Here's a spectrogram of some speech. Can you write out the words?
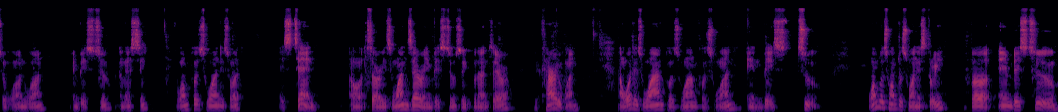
to 1, 1 in base 2. And let's see. 1 plus 1 is what? It's 10. Oh, sorry, it's 1, 0 in base 2. So you put on 0. You carry 1. And what is 1 plus 1 plus 1 in base 2? 1 plus 1 plus 1 is 3. But in base 2,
